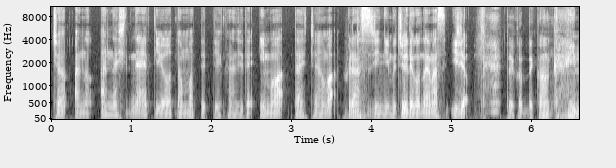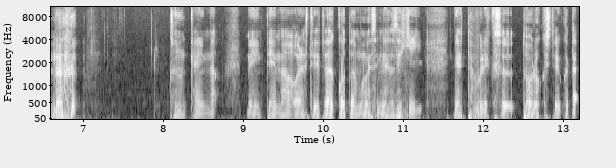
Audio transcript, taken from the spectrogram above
ちょ、あの、案内してねって言おうと思ってっていう感じで、今は大ちゃんはフランス人に夢中でございます。以上。ということで今回の今回のメインテーマを終わらせていただこうと思います。皆さんぜひ、ネットフリックス登録している方、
